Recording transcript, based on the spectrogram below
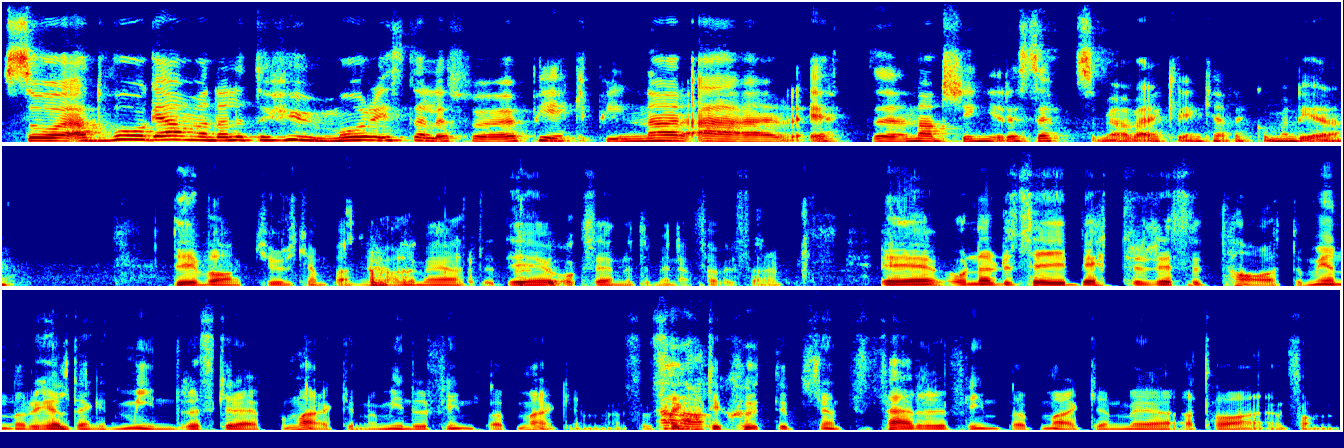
Så att våga använda lite humor istället för pekpinnar är ett eh, nudging-recept som jag verkligen kan rekommendera. Det var en kul kampanj, jag håller med att det är också en av mina favoriter. Eh, och när du säger bättre resultat, då menar du helt enkelt mindre skräp på marken och mindre fimpar på marken. Alltså 60-70 färre fimpar på marken med att ha en sån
